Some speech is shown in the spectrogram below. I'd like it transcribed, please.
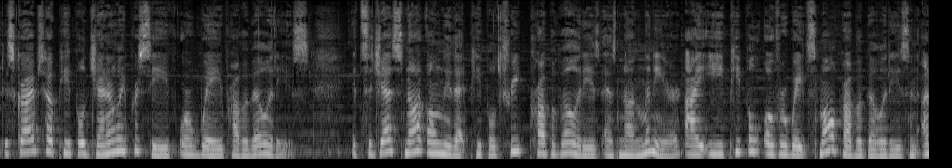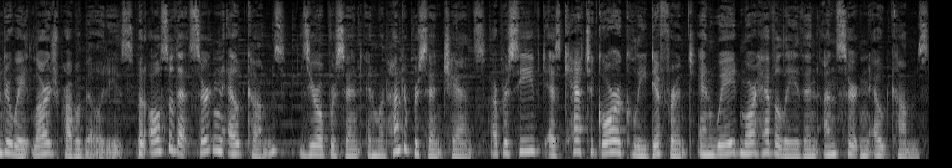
describes how people generally perceive or weigh probabilities. It suggests not only that people treat probabilities as nonlinear, i.e., people overweight small probabilities and underweight large probabilities, but also that certain outcomes, 0% and 100% chance, are perceived as categorically different and weighed more heavily than uncertain outcomes,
